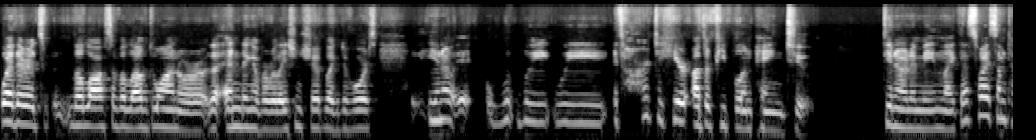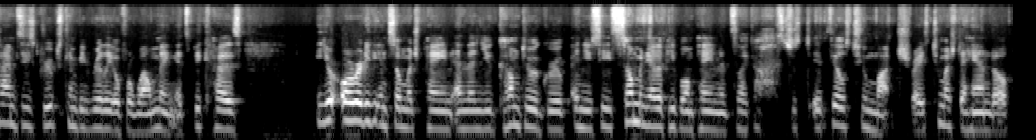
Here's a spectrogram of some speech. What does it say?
whether it's the loss of a loved one or the ending of a relationship like divorce you know it, we we it's hard to hear other people in pain too. Do you know what i mean? Like that's why sometimes these groups can be really overwhelming. It's because you're already in so much pain and then you come to a group and you see so many other people in pain and it's like oh, it's just it feels too much right? It's too much to handle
